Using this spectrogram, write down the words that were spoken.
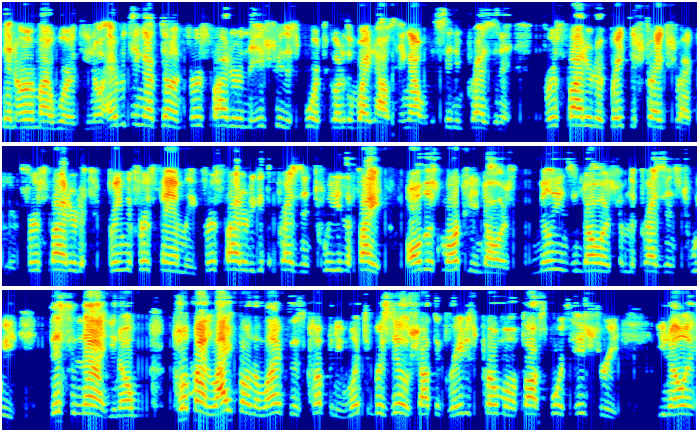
than earn my worth. You know, everything I've done, first fighter in the history of the sport to go to the White House, hang out with the sitting president, first fighter to break the strikes record, first fighter to bring the first family, first fighter to get the president tweeting the fight, all those marketing dollars, millions and dollars from the president's tweet, this and that, you know, put my life on the line for this company, went to Brazil, shot the greatest promo in Fox Sports history, you know, and,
